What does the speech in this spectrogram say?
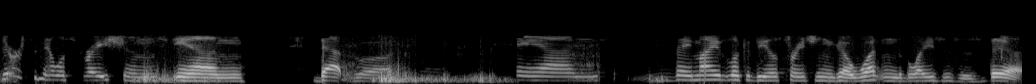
there are some illustrations in that book and they might look at the illustration and go, what in the blazes is this?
